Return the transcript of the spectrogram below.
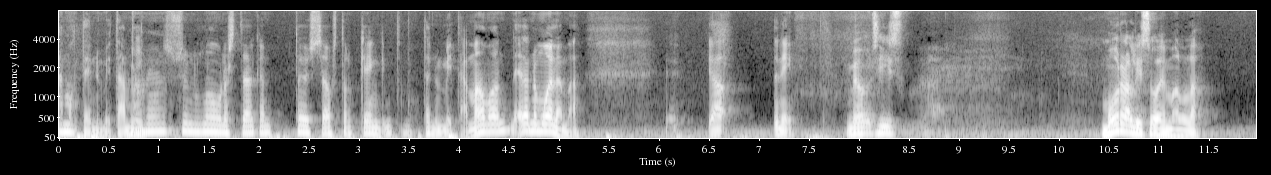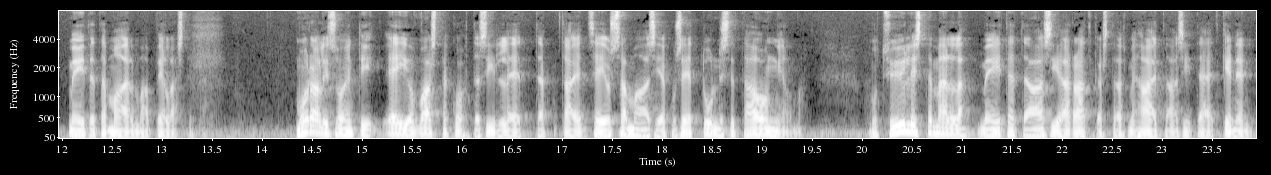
en mä oon tehnyt mitään. Mä oon niin. syönyt lounasta ja käynyt töissä, ostanut kenkiä. Mä oon tehnyt mitään. Mä oon vaan elänyt mun elämää. Ja niin. Me on siis moralisoimalla me ei tätä maailmaa pelasteta. Moralisointi ei ole vastakohta sille, että, tai se ei ole sama asia kuin se, että tunnistetaan ongelma. Mutta syyllistämällä me ei tätä asiaa ratkaista, jos me haetaan sitä, että kenen,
